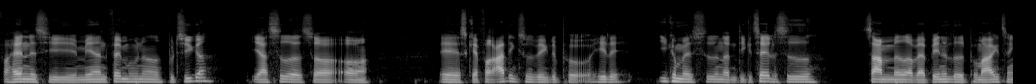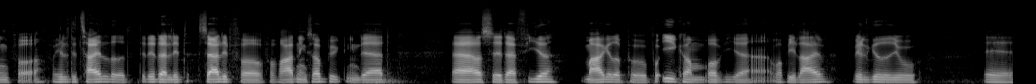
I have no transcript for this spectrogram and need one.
forhandles i mere end 500 butikker. Jeg sidder så og øh, skal forretningsudvikle på hele e-commerce-siden og den digitale side, sammen med at være bindeledet på marketing for, for hele detaljledet. Det er det, der er lidt særligt for, for forretningsopbygning, det er, at der er også der er fire markeder på, på e-com, hvor vi, er, hvor vi er live, hvilket jo øh,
